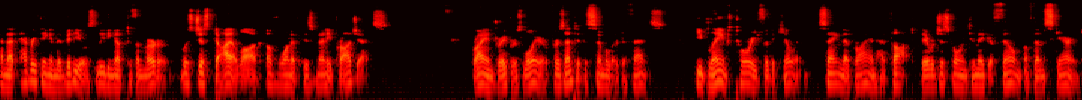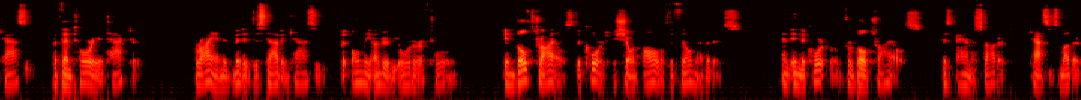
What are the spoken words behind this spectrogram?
and that everything in the videos leading up to the murder was just dialogue of one of his many projects. Brian Draper's lawyer presented a similar defense. He blamed Torey for the killing, saying that Brian had thought they were just going to make a film of them scaring Cassie, but then Torey attacked her. Brian admitted to stabbing Cassie, but only under the order of Torey. In both trials, the court is shown all of the film evidence, and in the courtroom for both trials is Anna Stoddart, Cassie's mother.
